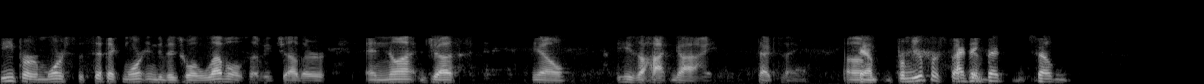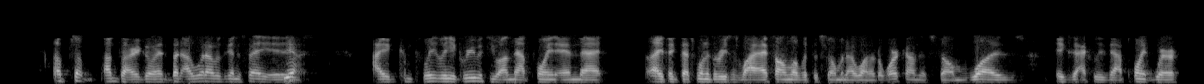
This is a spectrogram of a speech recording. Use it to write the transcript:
deeper, more specific, more individual levels of each other, and not just you know he's a hot guy type thing. Um, yeah. From your perspective, I think that so. Oh, so I'm sorry. Go ahead. But uh, what I was going to say is, yeah. I completely agree with you on that point, and that I think that's one of the reasons why I fell in love with this film and I wanted to work on this film was exactly that point where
